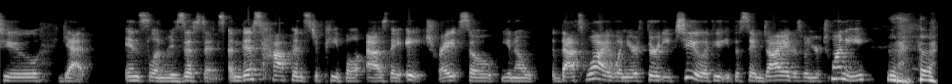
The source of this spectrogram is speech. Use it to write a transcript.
to get insulin resistance. And this happens to people as they age, right? So, you know, that's why when you're 32, if you eat the same diet as when you're 20, you're not going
